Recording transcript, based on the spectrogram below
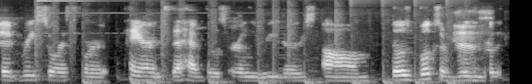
good resource for parents that have those early readers. Um, those books are really, yes. really,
